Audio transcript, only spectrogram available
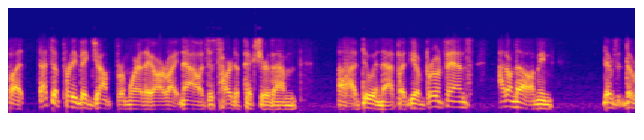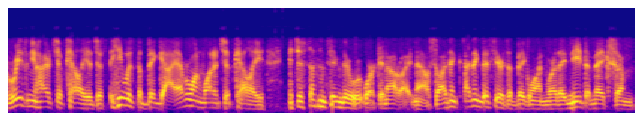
But that's a pretty big jump from where they are right now. It's just hard to picture them uh, doing that. But you know, Bruin fans, I don't know. I mean, there's the reason you hired Chip Kelly is just he was the big guy. Everyone wanted Chip Kelly. It just doesn't seem to be working out right now. So I think I think this year's a big one where they need to make some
